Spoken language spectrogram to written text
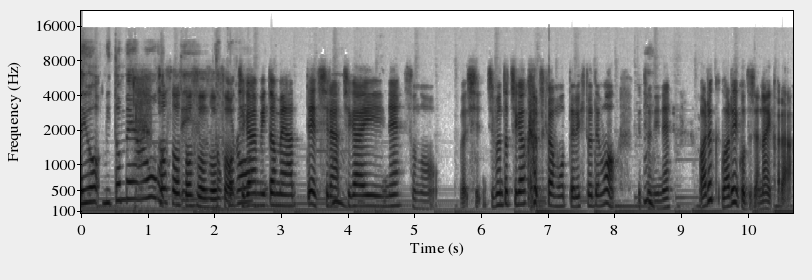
違いを認め合おうそうそうそうそうそう。違い認め合ってちら、うん。違いねそのし自分と違う価値観を持ってる人でも別にね、悪く悪いことじゃないから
